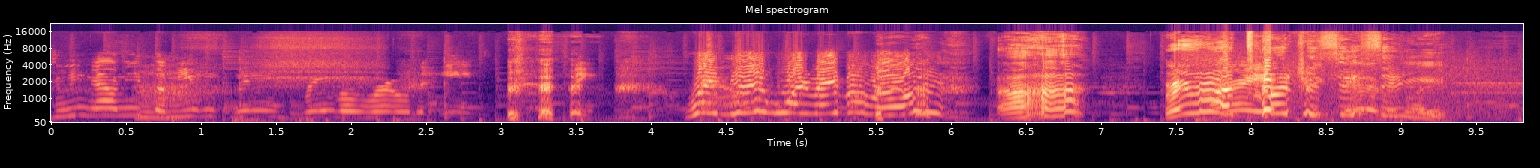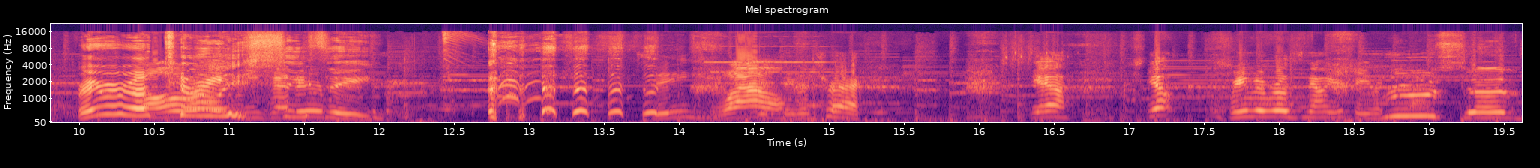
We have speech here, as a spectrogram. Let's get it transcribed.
do we now need the Mutant Winning Rainbow Road 8 thing? Wait, Mutant 1 Rainbow Road? Uh-huh. Rainbow Road 260! River of All Tully right, CC. See? Wow. Your favorite track. Yeah. Yep. Rainbow Road's now your favorite Rusev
